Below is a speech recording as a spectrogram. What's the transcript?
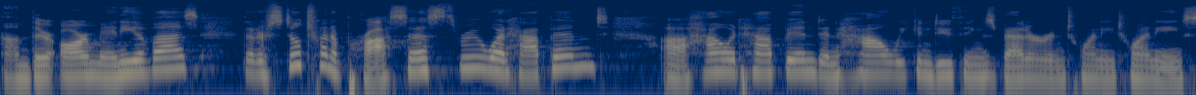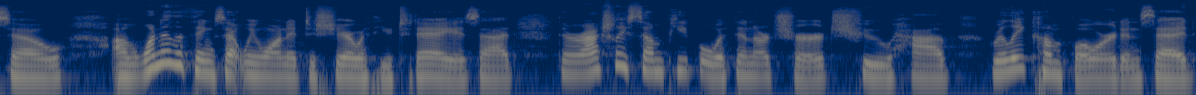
Um, there are many of us that are still trying to process through what happened uh, how it happened and how we can do things better in 2020. So, um, one of the things that we wanted to share with you today is that there are actually some people within our church who have really come forward and said,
